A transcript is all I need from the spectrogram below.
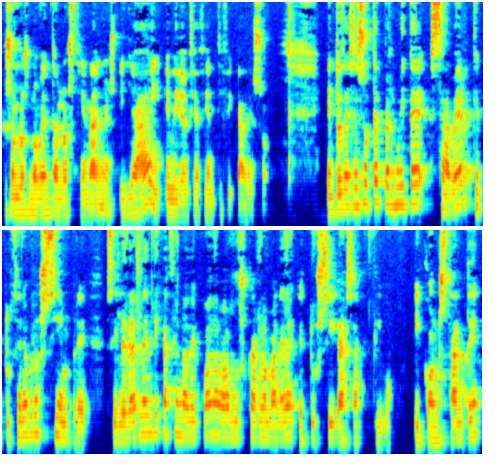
que son los 90 o los 100 años, y ya hay evidencia científica de eso. Entonces, eso te permite saber que tu cerebro siempre, si le das la indicación adecuada, va a buscar la manera de que tú sigas activo y constante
